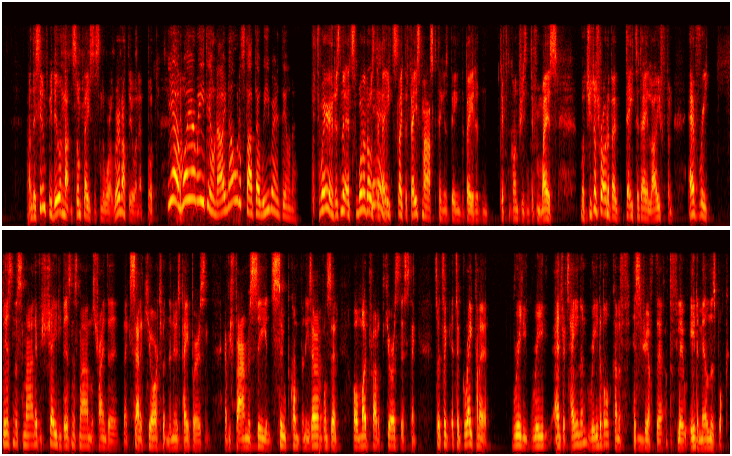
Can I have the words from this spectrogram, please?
And they seem to be doing that in some places in the world. We're not doing it, but yeah, why are we doing it? I noticed that that we weren't doing it. It's weird, isn't it? It's one of those yeah. debates, like the face mask thing is being debated in different countries in different ways. But she just wrote about day to day life, and every businessman, every shady businessman was trying to like sell a cure to it in the newspapers, and every pharmacy and soup companies, everyone said, "Oh, my product cures this thing." So it's a it's a great kind of really really entertaining, readable kind of history mm. of the of the flu. Ida Milner's book.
